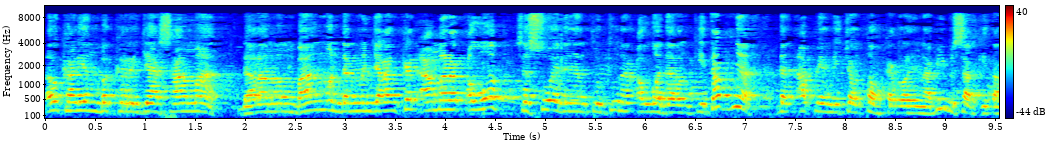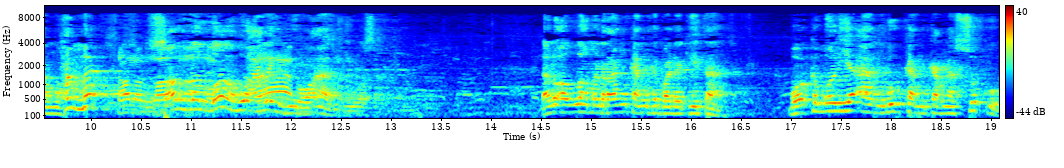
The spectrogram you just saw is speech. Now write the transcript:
Lalu kalian bekerja sama dalam membangun dan menjalankan amanat Allah sesuai dengan tuntunan Allah dalam kitabnya dan apa yang dicontohkan oleh Nabi besar kita Muhammad sallallahu alaihi wasallam. Lalu Allah menerangkan kepada kita bahwa kemuliaan bukan karena suku,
